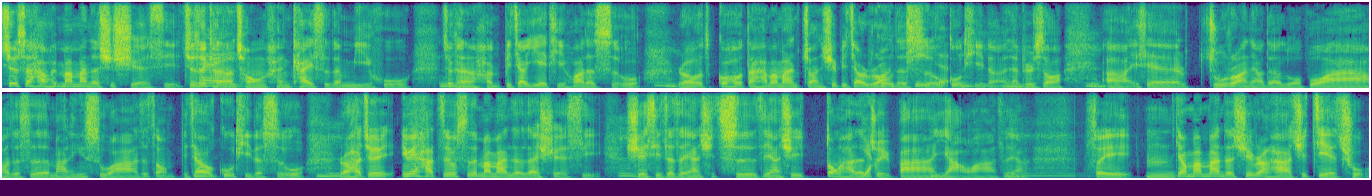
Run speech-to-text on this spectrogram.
就是还会慢慢的去学习，就是可能从很开始的米糊，就可能很比较液体化的食物，然后过后当它慢慢转去比较软的食物、固体的，像比如说啊一些煮软了的萝卜啊，或者是马铃薯啊这种比较固体的食物，然后他就因为他就是慢慢的在学习，学习着怎样去吃，怎样去动他的嘴巴咬啊这样。所以，嗯，要慢慢的去让他去接触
